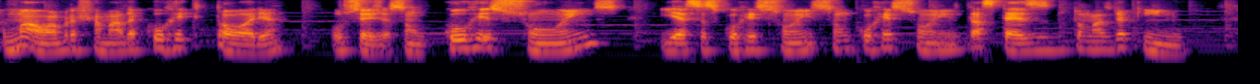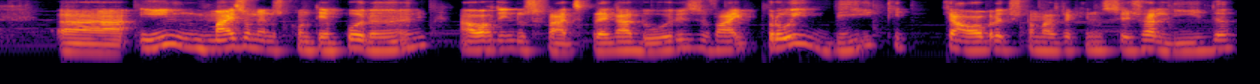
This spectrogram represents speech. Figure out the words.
uma obra chamada Correctória, ou seja, são correções e essas correções são correções das teses do Tomás de Aquino. Uh, e mais ou menos contemporâneo, a Ordem dos Frades Pregadores vai proibir que que a obra de Tomás de Aquino seja lida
